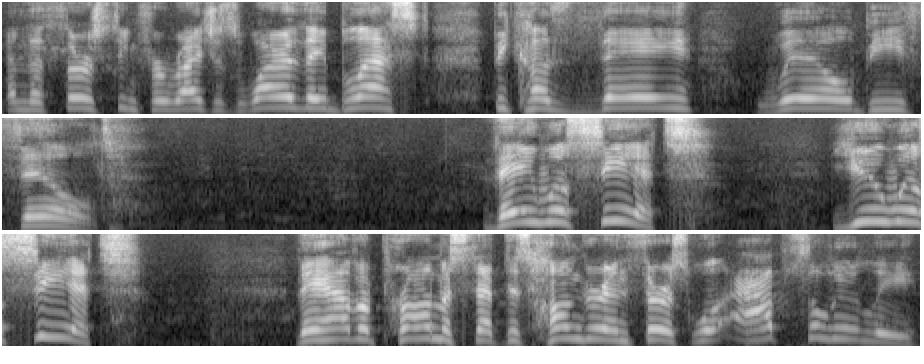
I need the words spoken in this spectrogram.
and the thirsting for righteousness? Why are they blessed? Because they will be filled. They will see it. You will see it. They have a promise that this hunger and thirst will absolutely,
